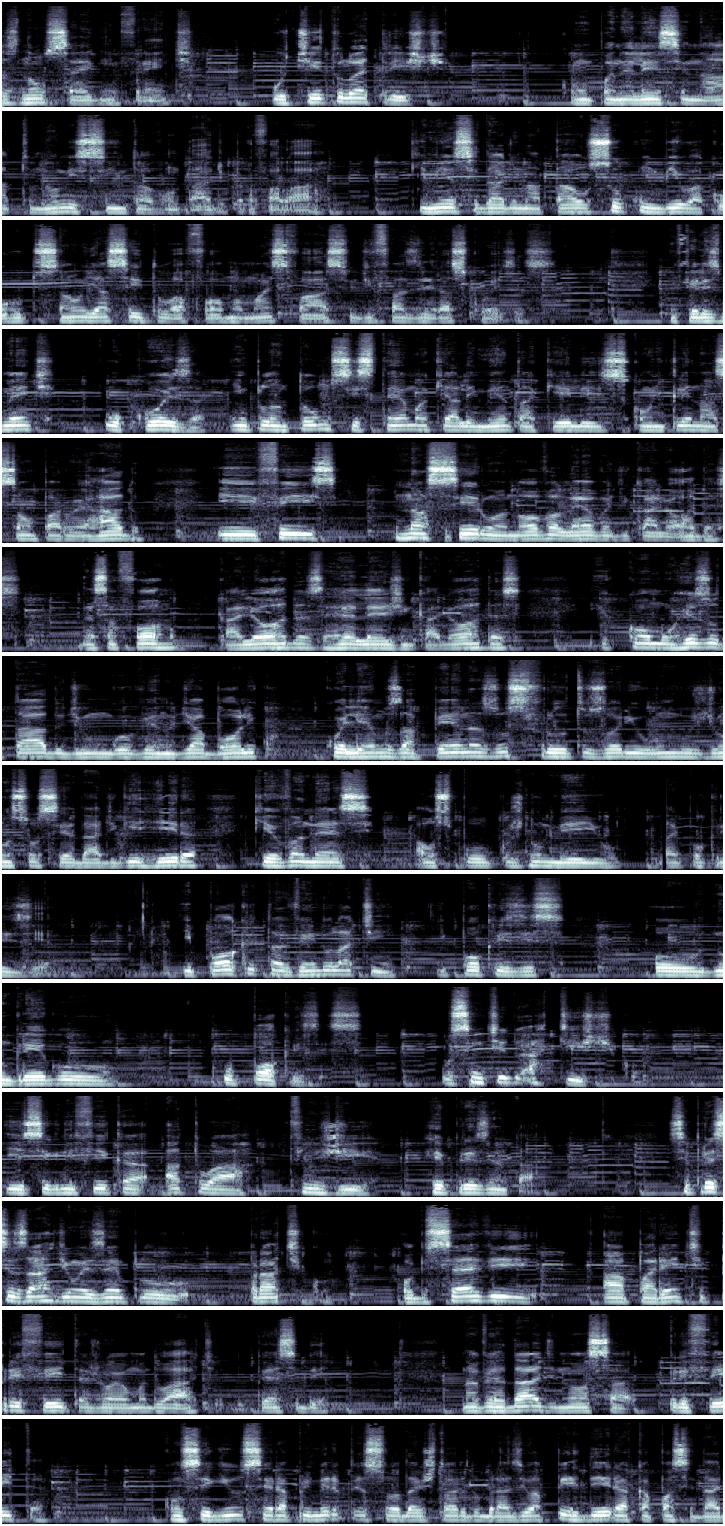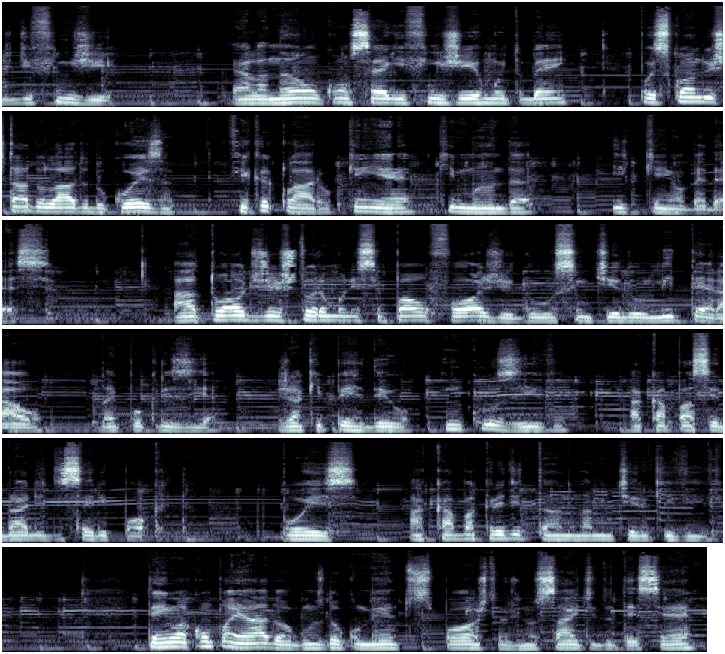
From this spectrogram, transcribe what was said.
elas não seguem em frente. O título é triste. Como panelense nato, não me sinto à vontade para falar que minha cidade natal sucumbiu à corrupção e aceitou a forma mais fácil de fazer as coisas. Infelizmente, o Coisa implantou um sistema que alimenta aqueles com inclinação para o errado e fez nascer uma nova leva de calhordas. Dessa forma, calhordas reelegem calhordas e, como resultado de um governo diabólico, colhemos apenas os frutos oriundos de uma sociedade guerreira que evanece aos poucos no meio da hipocrisia. Hipócrita vem do latim hipocrisis, ou no grego upócrisis. O sentido é artístico e significa atuar, fingir, representar. Se precisar de um exemplo prático, observe a aparente prefeita Joelma Duarte, do PSB. Na verdade, nossa prefeita conseguiu ser a primeira pessoa da história do Brasil a perder a capacidade de fingir. Ela não consegue fingir muito bem, pois quando está do lado do coisa, fica claro quem é que manda e quem obedece. A atual gestora municipal foge do sentido literal da hipocrisia, já que perdeu, inclusive, a capacidade de ser hipócrita, pois acaba acreditando na mentira que vive. Tenho acompanhado alguns documentos postos no site do TCE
